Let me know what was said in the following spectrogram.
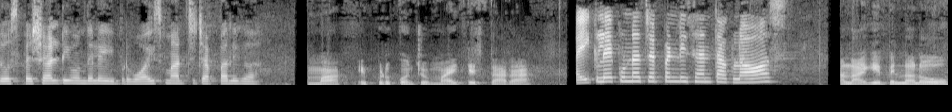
ఏదో స్పెషాలిటీ ఉందిలే ఇప్పుడు వాయిస్ మార్చి చెప్పాలిగా. అమ్మా ఇప్పుడు కొంచెం మైక్ ఇస్తారా? మైక్ లేకుండా చెప్పండి శాంటా క్లాస్. అలాగే పిల్లలు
